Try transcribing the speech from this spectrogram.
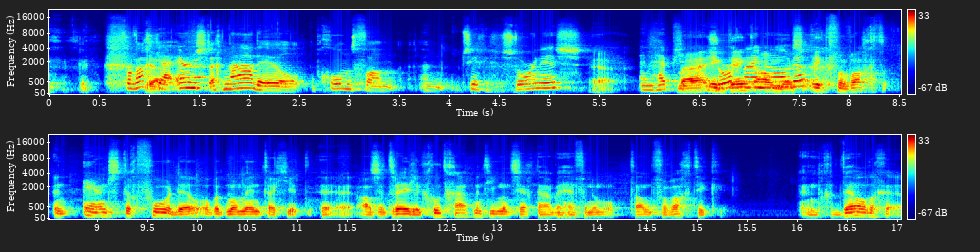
Verwacht Ja. jij ernstig nadeel op grond van een psychische stoornis? ja. En heb je Maar daar ik zorg denk anders. nodig? Ik verwacht een ernstig voordeel op het moment dat je, eh, als het redelijk goed gaat met iemand, zegt, nou we heffen hem op. Dan verwacht ik een geweldige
